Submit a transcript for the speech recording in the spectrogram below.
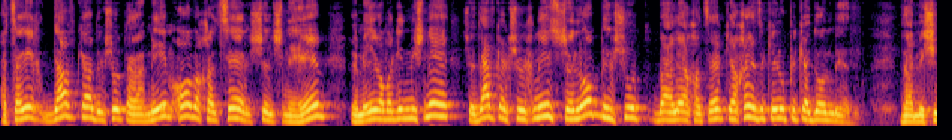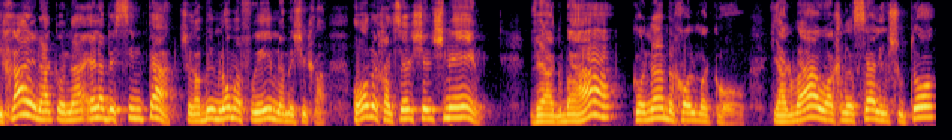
אז צריך דווקא ברשות הרמים או בחצר של שניהם, ומאיר המגיד משנה שדווקא כשהוא הכניס שלא ברשות בעלי החצר, כי אחרת זה כאילו פיקדון בידו. והמשיכה אינה קונה אלא בסמטה, שרבים לא מפריעים למשיכה, או בחצר של שניהם. והגבהה קונה בכל מקום, כי ההגבהה הוא הכנסה לרשותו,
